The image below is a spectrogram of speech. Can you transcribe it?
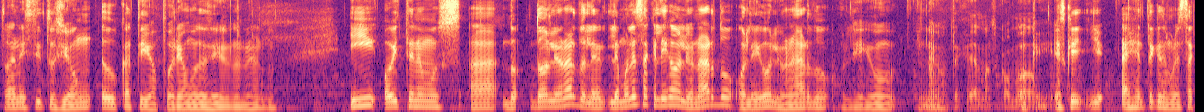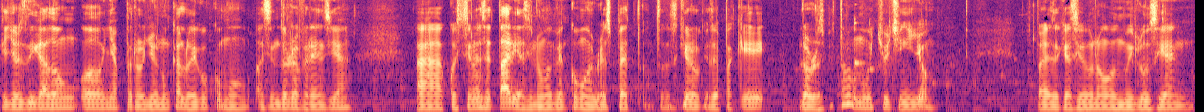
toda una institución educativa, podríamos decir, Leonardo. Y hoy tenemos a don, don Leonardo. ¿Le, le molesta que le diga don Leonardo o le digo Leonardo o le digo Leo? Como te quede más cómodo. Ok, Es que yo- hay gente que se molesta que yo les diga don o doña, pero yo nunca lo digo como haciendo referencia a cuestiones etarias, sino más bien como de respeto. Entonces quiero que sepa que lo respetamos mucho, Chin y yo. Parece que ha sido una voz muy lúcida en,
